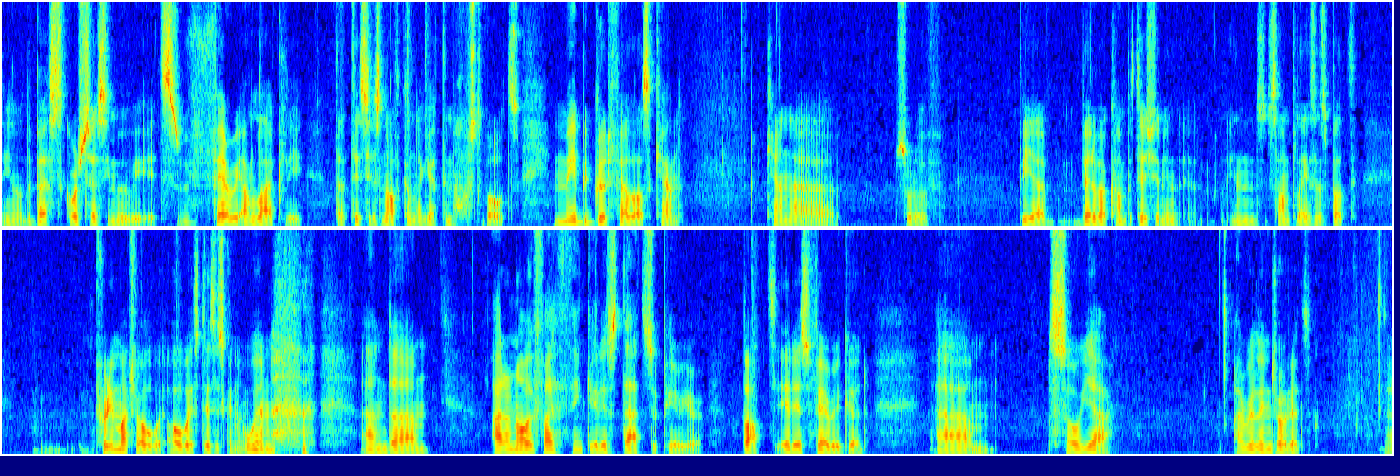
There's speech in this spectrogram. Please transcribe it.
you know the best Scorsese movie, it's very unlikely that this is not gonna get the most votes. Maybe Goodfellas can can uh, sort of be a bit of a competition in in some places, but pretty much always, always this is gonna win. and um, I don't know if I think it is that superior, but it is very good. Um, so yeah, I really enjoyed it. Uh,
